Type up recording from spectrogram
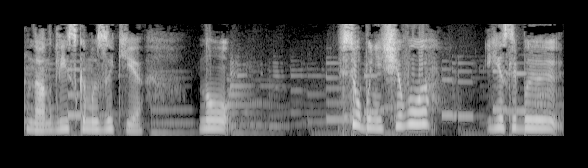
на английском языке. Но все бы ничего, если бы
